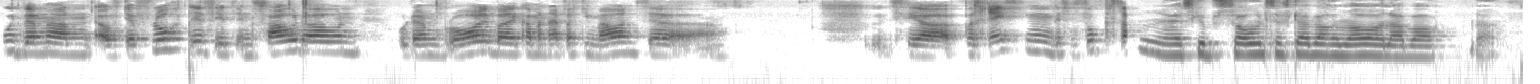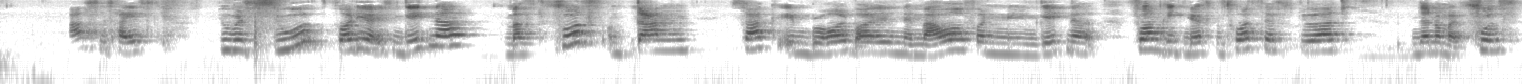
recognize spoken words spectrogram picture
Gut, wenn man auf der Flucht ist, jetzt in Showdown oder im Brawlball, kann man einfach die Mauern zer zerbrechen. Das ist so krass. Ja, es gibt zwar unzerstörbare Mauern, aber ja. Das heißt, du bist du, vor dir ist ein Gegner, du machst Schuss und dann zack, im Brawlball eine Mauer von dem Gegner, vor dem gegnerischen Tor zerstört und dann nochmal Schuss,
